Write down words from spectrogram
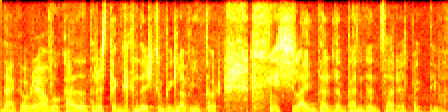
dacă vrei avocado trebuie să te gândești un pic la viitor și la interdependența respectivă.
